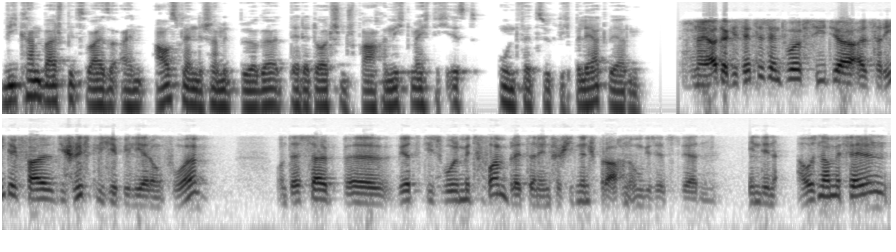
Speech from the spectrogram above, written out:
Wie kann beispielsweise ein ausländischer Mitbürger, der der deutschen Sprache nicht mächtig ist, unverzüglich belehrt werden? Naja, der Gesetzesentwurf sieht ja als Regelfall die schriftliche Belehrung vor. Und deshalb äh, wird dies wohl mit Formblättern in verschiedenen Sprachen umgesetzt werden. In den Ausnahmefällen,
